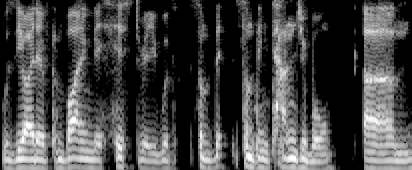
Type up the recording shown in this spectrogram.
was the idea of combining this history with something something tangible um,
